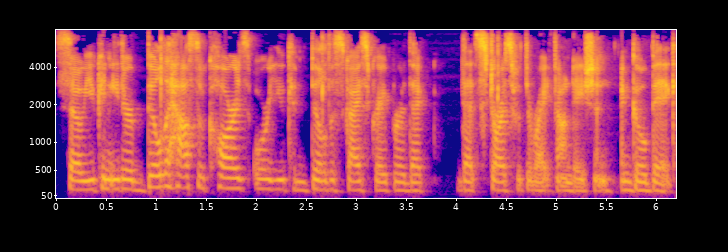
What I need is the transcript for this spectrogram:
So you can either build a house of cards or you can build a skyscraper that that starts with the right foundation and go big.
